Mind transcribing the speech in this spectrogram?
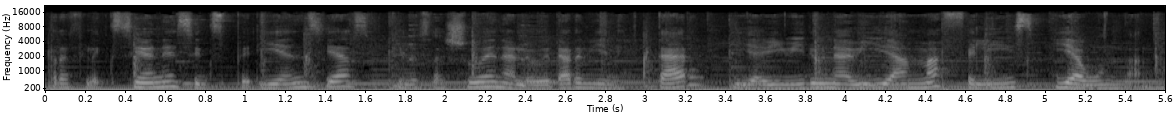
reflexiones y experiencias que los ayuden a lograr bienestar y a vivir una vida más feliz y abundante.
